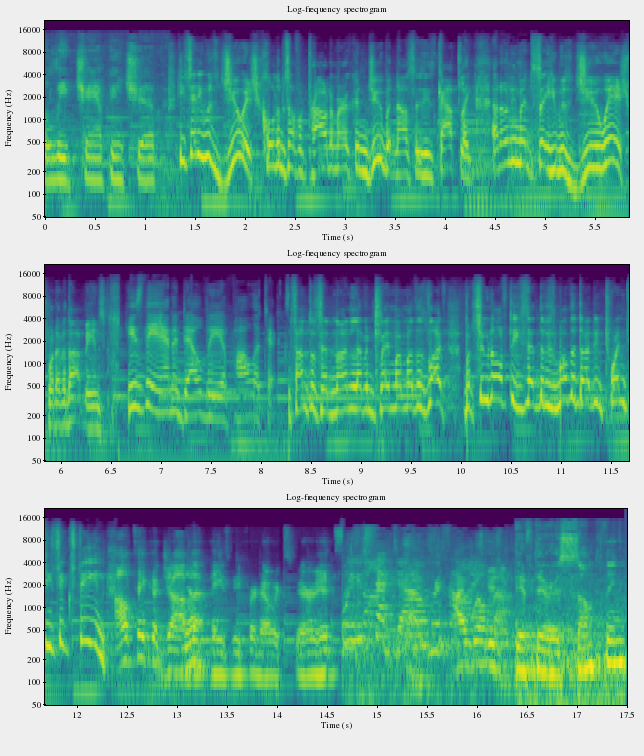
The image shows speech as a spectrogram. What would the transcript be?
the league championship. He said he was Jewish, called himself a proud American Jew, but now says he's Catholic, and only meant to say he was Jewish, whatever that means. He's the Anna Delvey of politics. Santos said 9 11 claimed my mother's life, but soon after he said that his mother died in 2016. I'll take a job Yep. that pays me for no experience. Will you step down? I will not. If there is something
